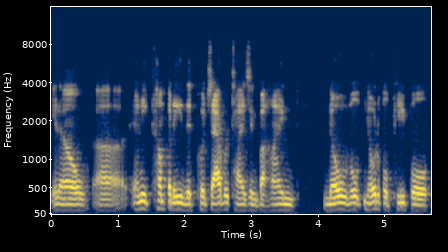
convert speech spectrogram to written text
you know uh, any company that puts advertising behind notable notable people.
